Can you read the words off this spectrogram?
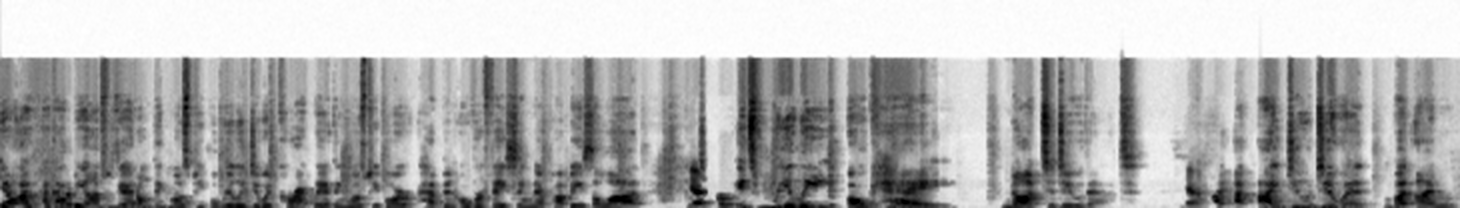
you know, I, I got to be honest with you. I don't think most people really do it correctly. I think most people are, have been overfacing their puppies a lot. Yeah. So it's really okay not to do that. Yeah. I, I, I do do it, but I'm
